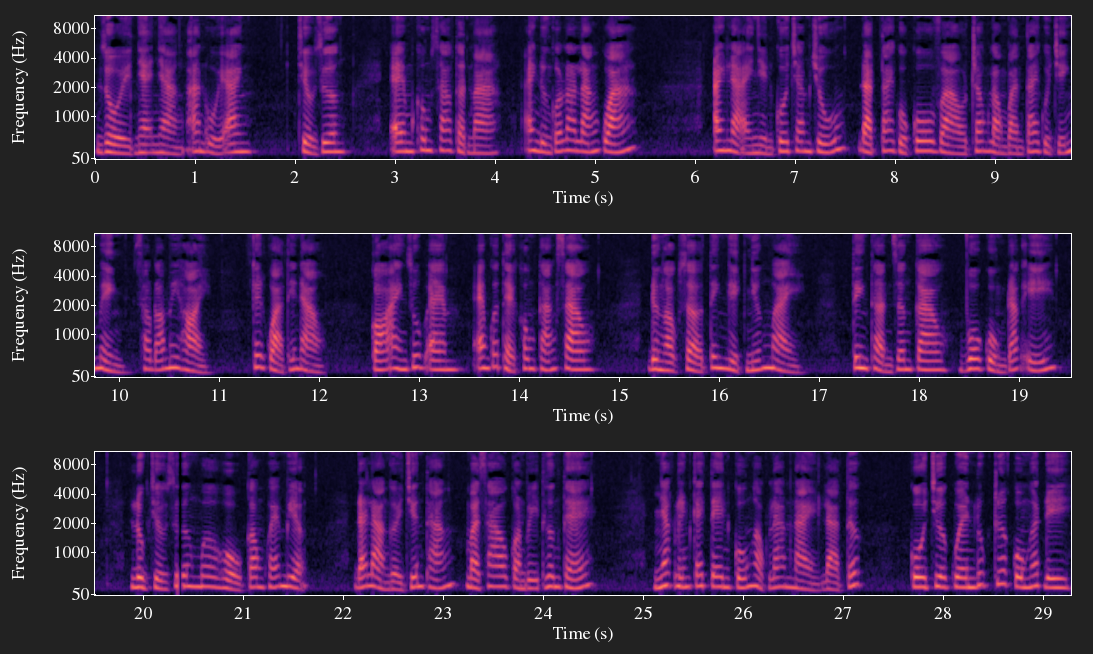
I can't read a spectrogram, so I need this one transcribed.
rồi nhẹ nhàng an ủi anh. Triều Dương, em không sao thật mà, anh đừng có lo lắng quá. Anh lại nhìn cô chăm chú, đặt tay của cô vào trong lòng bàn tay của chính mình, sau đó mới hỏi, kết quả thế nào? Có anh giúp em, em có thể không thắng sao? Đường Ngọc Sở tinh nghịch nhướng mày, tinh thần dâng cao, vô cùng đắc ý. Lục Triều Dương mơ hồ cong khóe miệng, đã là người chiến thắng mà sao còn bị thương thế? Nhắc đến cái tên Cố Ngọc Lam này là tức. Cô chưa quên lúc trước cô ngất đi.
